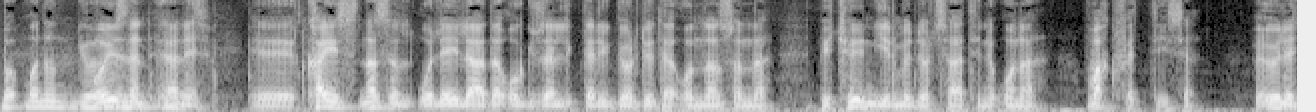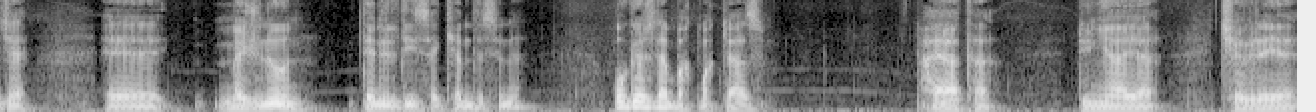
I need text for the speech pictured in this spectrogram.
Bakmanın, görmenin. O yüzden evet. yani e, Kays nasıl o Leyla'da o güzellikleri gördü de ondan sonra bütün 24 saatini ona vakfettiyse ve öylece e, Mecnun denildiyse kendisine o gözle bakmak lazım. Hayata, dünyaya, çevreye,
